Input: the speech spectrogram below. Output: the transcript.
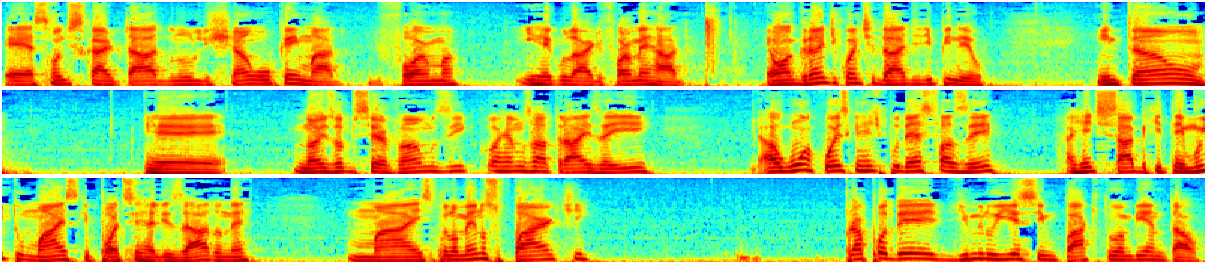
é, são descartados no lixão ou queimado de forma irregular, de forma errada. É uma grande quantidade de pneu. Então, é, nós observamos e corremos atrás aí alguma coisa que a gente pudesse fazer. A gente sabe que tem muito mais que pode ser realizado, né? Mas pelo menos parte para poder diminuir esse impacto ambiental.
